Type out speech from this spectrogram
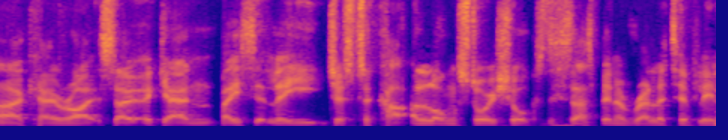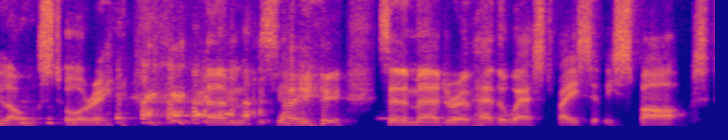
Okay, right. So again, basically, just to cut a long story short, because this has been a relatively long story. um, so, so the murder of Heather West basically sparked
